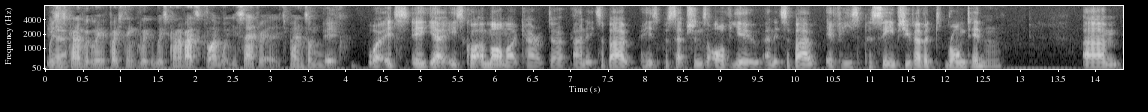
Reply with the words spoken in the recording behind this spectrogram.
which Yeah. is kind of which I think which kind of adds to like what you said. Really, it depends on It, well, it's it, yeah, he's quite a marmite character, and it's about his perceptions of you, and it's about if he perceives you've ever wronged him. Um,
